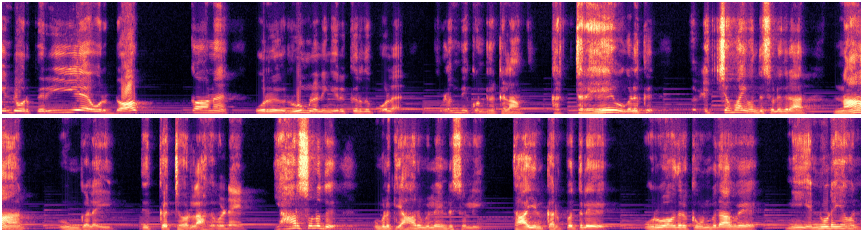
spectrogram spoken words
என்று ஒரு பெரிய ஒரு டார்க்கான ஒரு ரூம்ல நீங்க இருக்கிறது போல புலம்பிக் கொண்டிருக்கலாம். கர்த்தரே உங்களுக்கு வெளிச்சமாய் வந்து சொல்லுகிறார். நான் உங்களை திக்கற்றவர்களாக விடேன் யார் சொன்னது? உங்களுக்கு யாரும் இல்லை என்று சொல்லி தாயின் கற்பத்திலே உருவாவதற்கு முன்பதாகவே நீ என்னுடையவன்.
